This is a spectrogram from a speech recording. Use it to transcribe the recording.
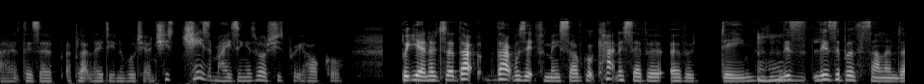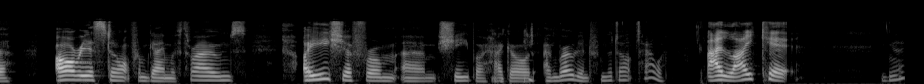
Uh, there's a, a black lady in a wheelchair, and she's she's amazing as well. She's pretty hardcore. But yeah, no, so that that was it for me. So I've got Katniss Ever Everdeen, Mhm. Liz, Elizabeth Salander, Arya Stark from Game of Thrones, Ayesha from um, She by Haggard, and Roland from The Dark Tower. I like it. Yeah,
